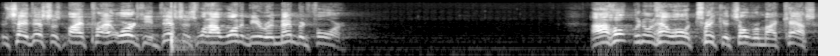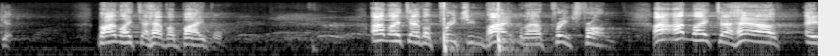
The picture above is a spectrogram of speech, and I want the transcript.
and say, This is my priority. This is what I want to be remembered for. I hope we don't have all trinkets over my casket, but I'd like to have a Bible. I'd like to have a preaching Bible that I preach from. I'd like to have a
